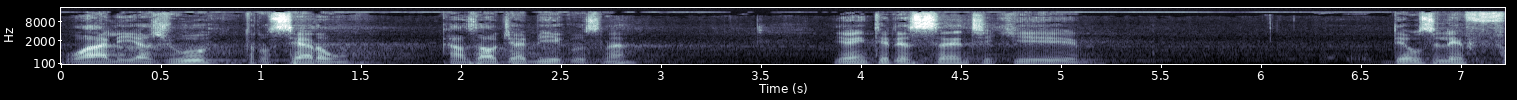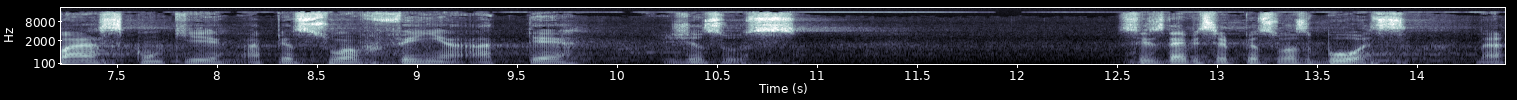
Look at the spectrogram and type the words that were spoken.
o Ali e a Ju trouxeram um casal de amigos, né? E é interessante que Deus lhe faz com que a pessoa venha até Jesus. Vocês devem ser pessoas boas, né?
